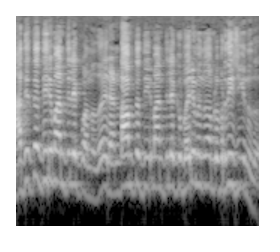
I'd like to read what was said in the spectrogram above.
ആദ്യത്തെ തീരുമാനത്തിലേക്ക് വന്നത് രണ്ടാമത്തെ തീരുമാനത്തിലേക്ക് വരുമെന്ന് നമ്മൾ പ്രതീക്ഷിക്കുന്നത്.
